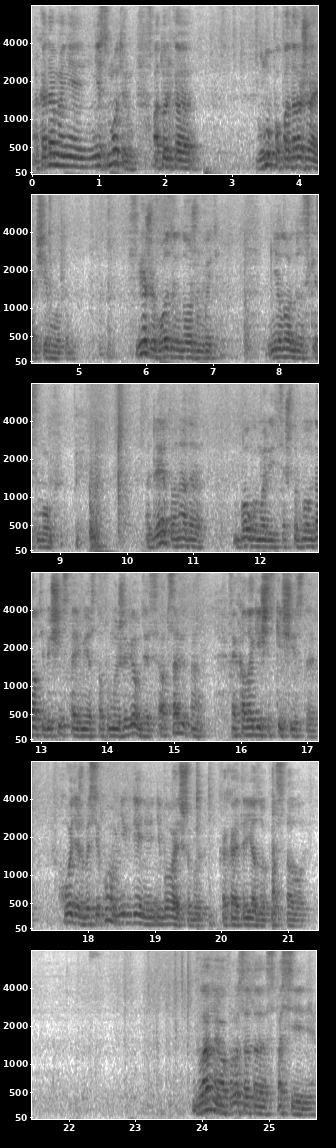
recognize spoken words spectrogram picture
А когда мы не, не смотрим, а только глупо подражаем чему-то. Свежий воздух должен быть, не лондонский смог. А для этого надо Богу молиться, чтобы Бог дал тебе чистое место. А то мы живем здесь абсолютно экологически чистое. Ходишь босиком, нигде не, не бывает, чтобы какая-то язва пристала. Главный вопрос это спасение.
